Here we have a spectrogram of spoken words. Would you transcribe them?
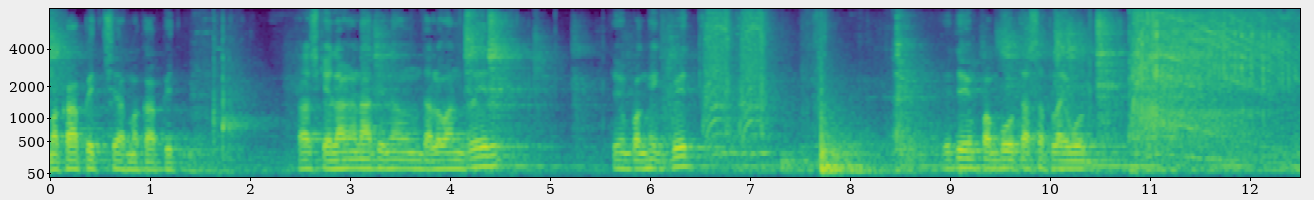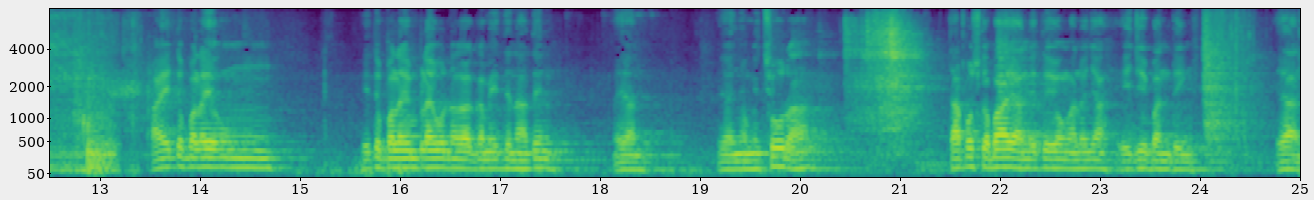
makapit siya makapit. Tapos kailangan natin ng dalawang drill. Ito yung panghigpit. Ito yung pambutas sa plywood. Ah ito pala yung ito pala yung plywood na gagamitin natin. Ayan. Ayan yung itsura. Tapos kabayan ito yung ano niya AJ banding yan.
